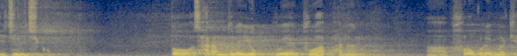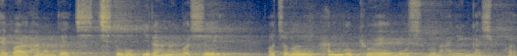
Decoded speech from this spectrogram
빚을 지고 또 사람들의 욕구에 부합하는 어, 프로그램을 개발하는데 지치도록 일하는 것이 어쩌면 한국 교회의 모습은 아닌가 싶어요.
